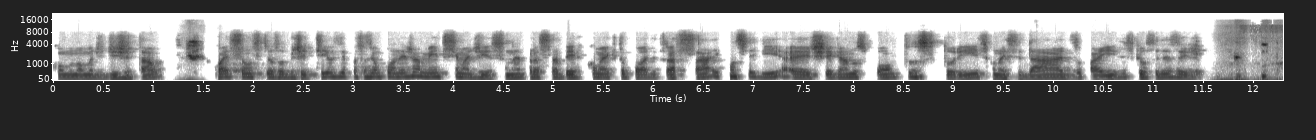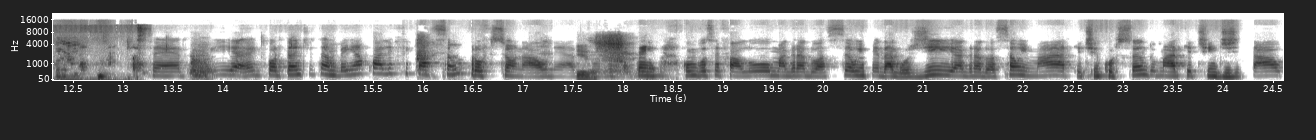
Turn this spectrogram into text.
como nômade digital, quais são os teus objetivos e depois fazer um planejamento em cima disso, né, para saber como é que tu pode traçar e conseguir é, chegar nos pontos turísticos, nas cidades ou países que você deseja. Certo, e é importante também a qualificação profissional, né? Isso. Você tem, como você falou, uma graduação em pedagogia, graduação em marketing, cursando marketing digital.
